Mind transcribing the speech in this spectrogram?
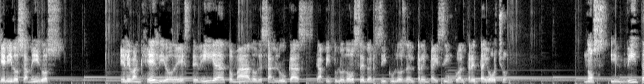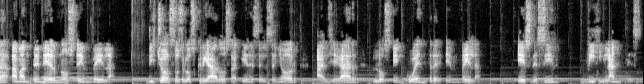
Queridos amigos, el Evangelio de este día, tomado de San Lucas, capítulo 12, versículos del 35 al 38, nos invita a mantenernos en vela. Dichosos los criados a quienes el Señor, al llegar, los encuentre en vela, es decir, vigilantes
